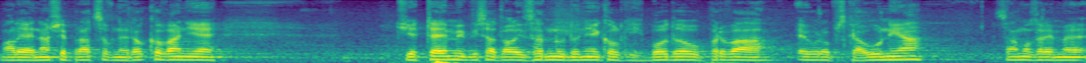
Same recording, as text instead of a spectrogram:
mali aj naše pracovné rokovanie. Tie témy by sa dali zhrnúť do niekoľkých bodov. Prvá, Európska únia. Samozrejme, e,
